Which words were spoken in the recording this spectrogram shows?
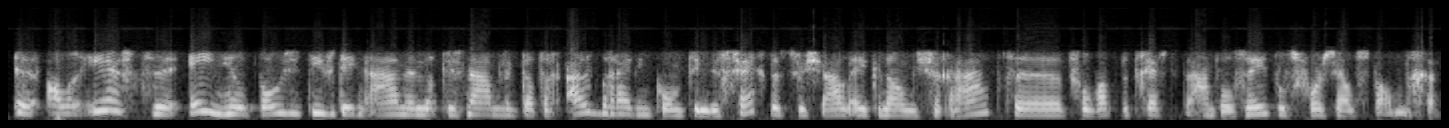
eh, allereerst eh, één heel positief ding aan. En dat is namelijk dat er uitbreiding komt in de SEG, de Sociaal-Economische Raad, eh, voor wat betreft het aantal zetels voor zelfstandigen.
